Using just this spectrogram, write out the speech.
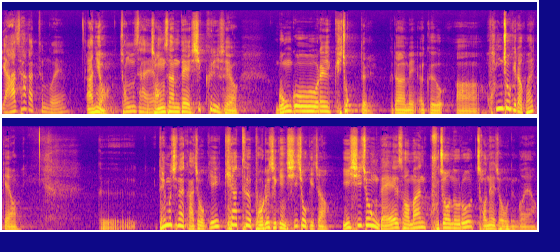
야사 같은 거예요? 아니요. 정사예요? 정사인데 secret이에요. 몽골의 귀족들 그다음에 그 아, 황족이라고 할게요. 그 테무진의 가족이 키아트 보르지긴 씨족이죠. 이 씨족 내에서만 구전으로 전해져 오는 거예요.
